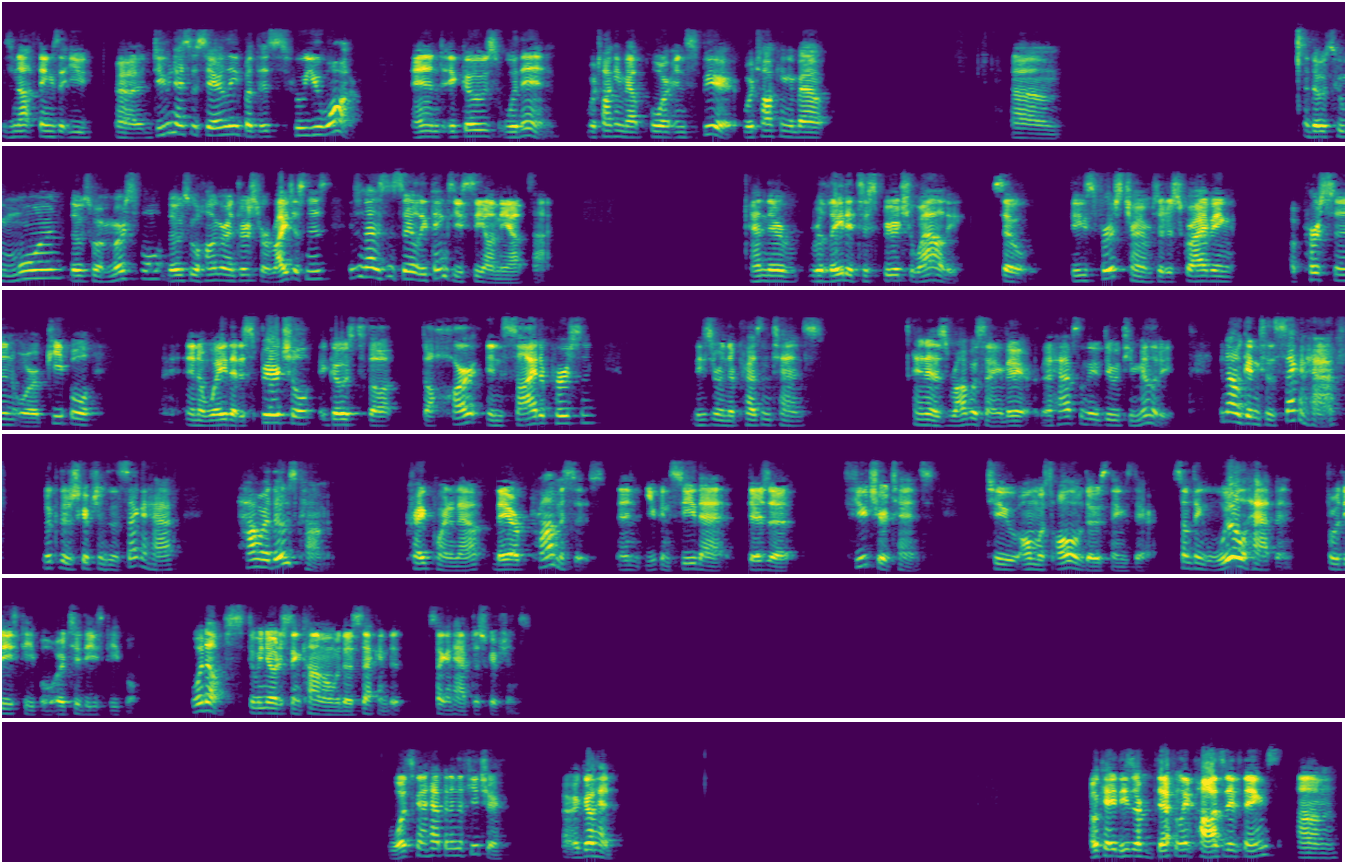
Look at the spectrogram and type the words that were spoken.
These are not things that you uh, do necessarily, but this who you are, and it goes within. We're talking about poor in spirit. We're talking about um, those who mourn, those who are merciful, those who hunger and thirst for righteousness. These are not necessarily things you see on the outside. And they're related to spirituality. So these first terms are describing a person or a people in a way that is spiritual. It goes to the, the heart inside a person. These are in the present tense. And as Rob was saying, they, they have something to do with humility. But now getting to the second half, look at the descriptions in the second half. How are those common? Craig pointed out they are promises. And you can see that there's a future tense to almost all of those things there. Something will happen for these people or to these people. What else do we notice in common with those second second half descriptions? What's going to happen in the future? All right, go ahead. Okay, these are definitely positive things. Um,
